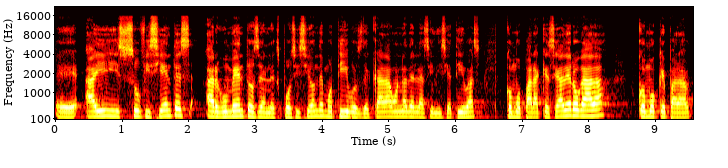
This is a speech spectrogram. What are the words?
Eh, hay suficientes argumentos en la exposición de motivos de cada una de las iniciativas como para que sea derogada, como que para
